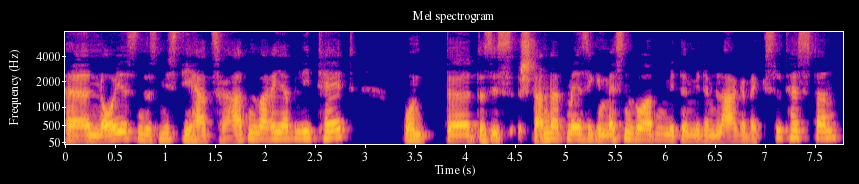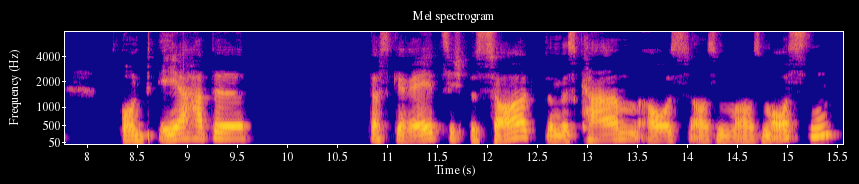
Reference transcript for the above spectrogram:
äh, Neues und das misst die Herzratenvariabilität. Und äh, das ist standardmäßig gemessen worden mit dem, mit dem Lagewechseltest dann. Und er hatte das Gerät sich besorgt und es kam aus, aus, dem, aus dem Osten,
